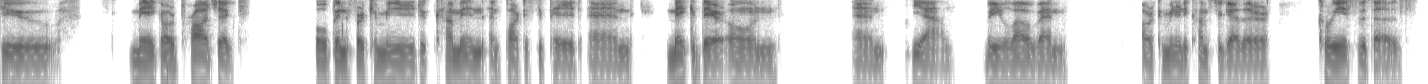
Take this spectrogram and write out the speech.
to make our project open for community to come in and participate and make it their own. And yeah we love when our community comes together creates with us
